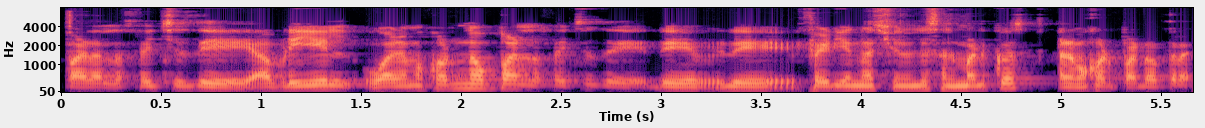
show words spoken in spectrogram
para las fechas de abril, o a lo mejor no para las fechas de, de, Feria Nacional de San Marcos, a lo mejor para otra.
